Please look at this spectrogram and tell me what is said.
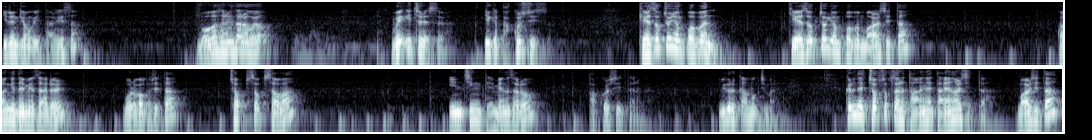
이런 경우가 있다. 알겠어? 뭐가 선행사라고요? 왜 이틀 했어요? 이렇게 바꿀 수 있어. 계속적 용법은 계속적 용법은 뭐 할 수 있다? 관계대명사를 뭐로 바꿀 수 있다? 접속사와 인칭 대명사로 바꿀 수 있다는 거야. 이거를 까먹지 말아야 돼. 그런데 접속사는 다양, 다양할 수 있다. 뭐 할 수 있다?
